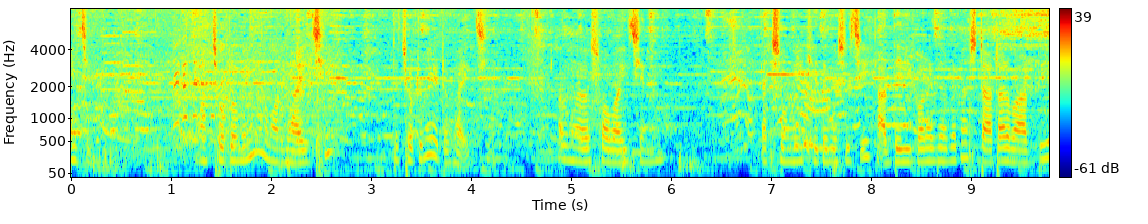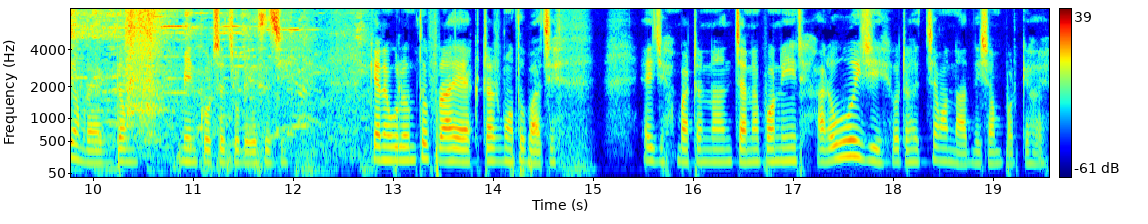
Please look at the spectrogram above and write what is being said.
এই যে, আমার ছোটো মেয়ে, আমার ভাইঝি। এটা ছোটো মেয়ে, এটা ভাইঝি। আপনারা সবাই চেনেন একসঙ্গেই খেতে বসেছি, আর দেরি করা যাবে না স্টার্টার বাদ দিয়ে আমরা একদম মেন কোর্সে চলে এসেছি। কেন বলুন তো, প্রায় একটার মতো বাজে। এই যে, বাটার নান, চানা পনির, আর ওই যে, ওটা হচ্ছে আমার নাতনি সম্পর্কে হয়।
